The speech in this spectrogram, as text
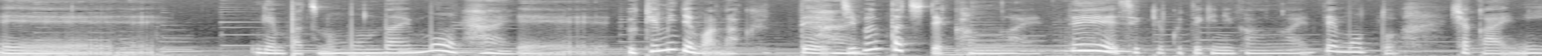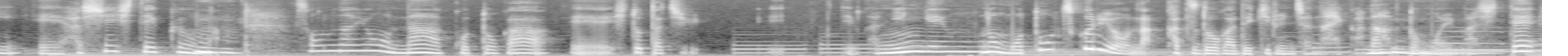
えー、原発の問題も、はい、えー、受け身ではなくて、はい、自分たちで考えて積極的に考えてもっと社会に、えー、発信していくような、うん、そんなようなことが、えー、人たち人間の元を作るような活動ができるんじゃないかなと思いまして、うん、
